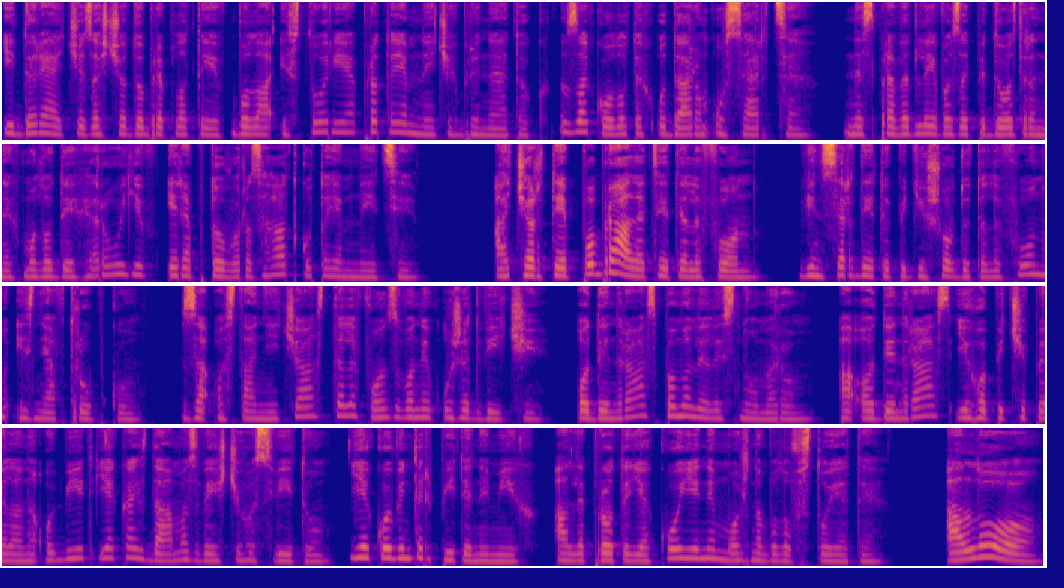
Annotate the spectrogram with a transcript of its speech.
і, до речі, за що добре платив, була історія про таємничих брюнеток, заколотих ударом у серце, несправедливо запідозрених молодих героїв і раптову розгадку таємниці. А чорти б побрали цей телефон. Він сердито підійшов до телефону і зняв трубку. За останній час телефон дзвонив уже двічі. Один раз помилились номером, а один раз його підчепила на обід якась дама з вищого світу, яку він терпіти не міг, але проти якої не можна було встояти. Алло.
